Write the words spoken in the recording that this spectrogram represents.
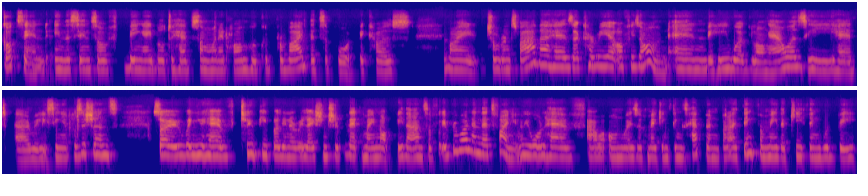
godsend in the sense of being able to have someone at home who could provide that support because my children's father has a career of his own and he worked long hours, he had uh, really senior positions. So when you have two people in a relationship, that may not be the answer for everyone, and that's fine. We all have our own ways of making things happen. But I think for me, the key thing would be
